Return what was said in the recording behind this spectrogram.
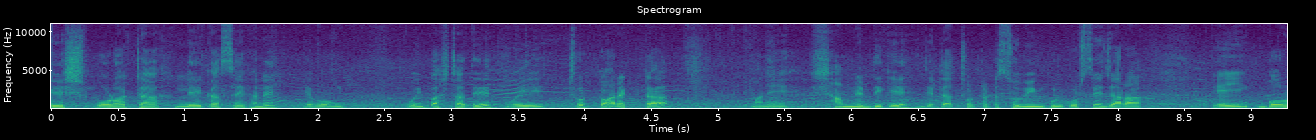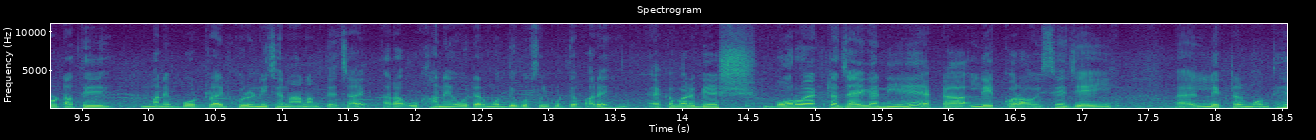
বেশ বড় একটা লেক আছে এখানে এবং ওই পাশটাতে ওই ছোট্ট আরেকটা মানে সামনের দিকে যেটা ছোট্ট একটা সুইমিং পুল করছে, যারা এই বড়টাতে মানে বোট রাইড করে নিচে না নামতে চায়, তারা ওখানে ওইটার মধ্যে গোসল করতে পারে। একেবারে বেশ বড় একটা জায়গা নিয়ে একটা লেক করা হয়েছে, যেই লেকটার মধ্যে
